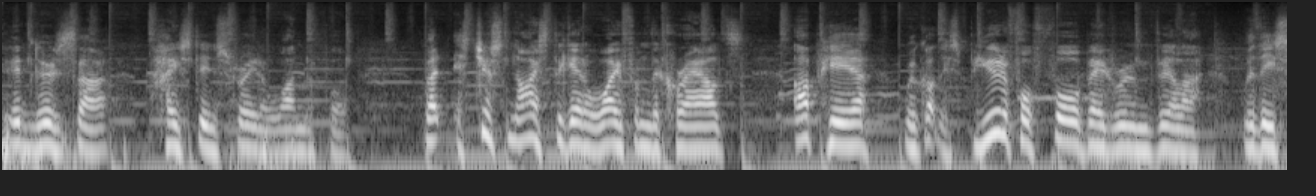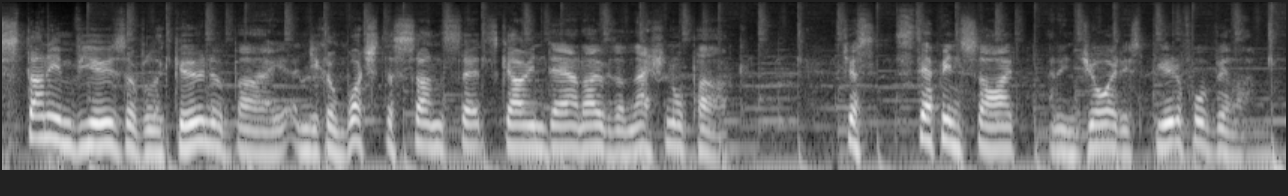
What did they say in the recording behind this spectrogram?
in Noosa, uh, Hastings Street are wonderful. But it's just nice to get away from the crowds. Up here, we've got this beautiful four bedroom villa with these stunning views of Laguna Bay and you can watch the sunsets going down over the national park. Just step inside and enjoy this beautiful villa.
